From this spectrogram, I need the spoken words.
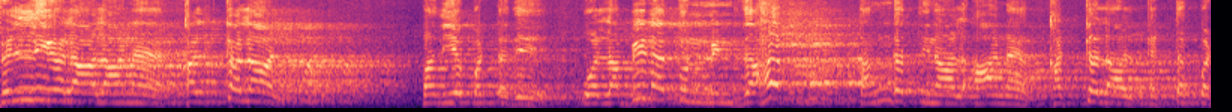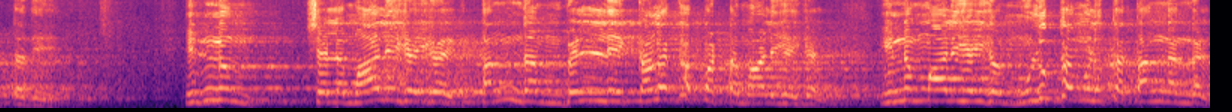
வெள்ளிகளாலான கற்களால் பதியப்பட்டது. ஓ லபினத்துன் மின் தஹப். தங்கத்தினால் ஆன கற்களால் கட்டப்பட்டது. இன்னும் சில மாளிகைகள் தங்கம் வெள்ளி கலக்கப்பட்ட மாளிகைகள். இன்னும் மாளிகைகள் முழுக்க முழுக்க தங்கங்கள்.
